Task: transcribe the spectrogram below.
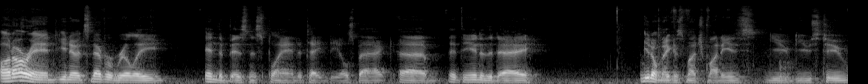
on our end, you know, it's never really in the business plan to take deals back. Um, at the end of the day, you don't make as much money as you used to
